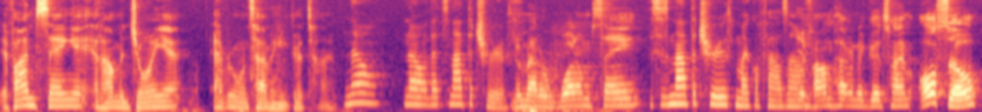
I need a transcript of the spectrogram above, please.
If I'm saying it and I'm enjoying it, everyone's having a good time. No, no, that's not the truth. No matter what I'm saying, This is not the truth, Michael Falzone. if I'm having a good time. Also,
